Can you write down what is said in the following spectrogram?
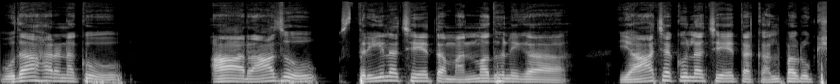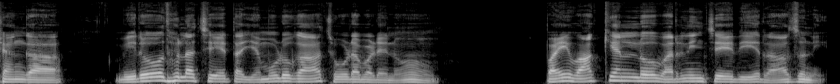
ఉదాహరణకు ఆ రాజు స్త్రీల చేత మన్మధునిగా యాచకుల చేత కల్పవృక్షంగా విరోధుల చేత యముడుగా చూడబడెను. పై వాక్యంలో వర్ణించేది రాజుని.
